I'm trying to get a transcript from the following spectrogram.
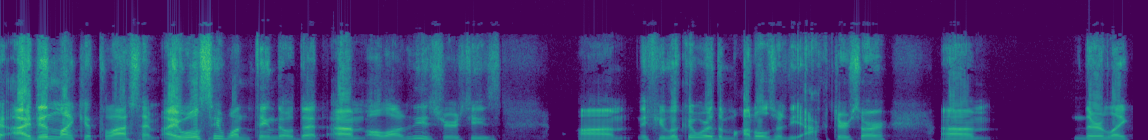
I I didn't like it the last time. I will say one thing though that um a lot of these jerseys, um if you look at where the models or the actors are, um they're like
